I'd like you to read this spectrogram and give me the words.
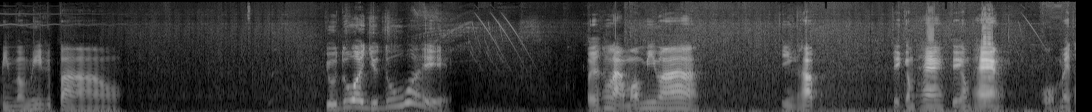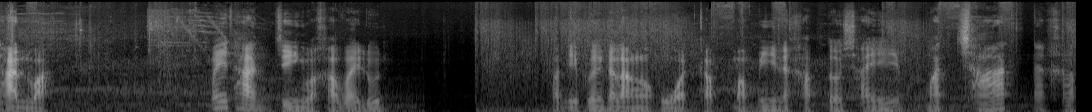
มีมัมมี่หรือเปล่า อยู่ด้วยอยู่ด้วยเฮ้ยข้างหลังมัมมี่มา จริงครับ ติดกำแพงติดกำแพงโอ้ไม่ทันวะไม่ทันจริงวะครับวัยรุ่น ตอนนี้เพื่อนกำลังหวดกับมัมมี่นะครับ โดยใช้มัดชาร์จนะครับ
